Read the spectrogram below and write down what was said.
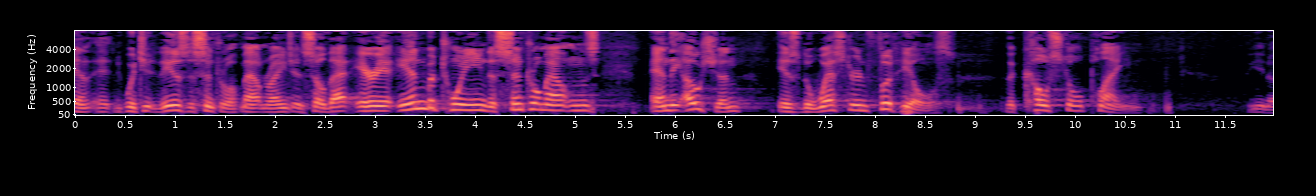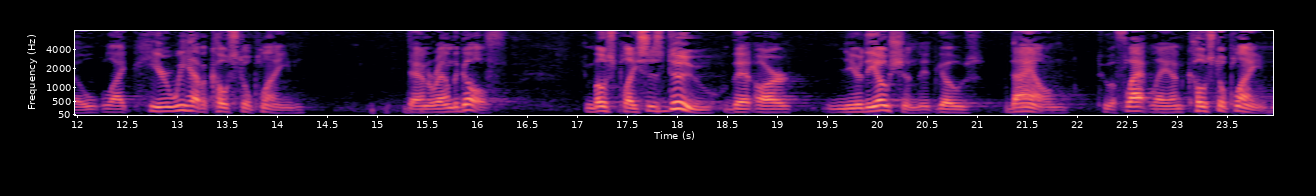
and which is the central mountain range. And so that area in between the central mountains and the ocean is the western foothills, the coastal plain. You know, like here we have a coastal plain down around the Gulf. Most places do that are near the ocean. It goes down to a flatland coastal plain.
